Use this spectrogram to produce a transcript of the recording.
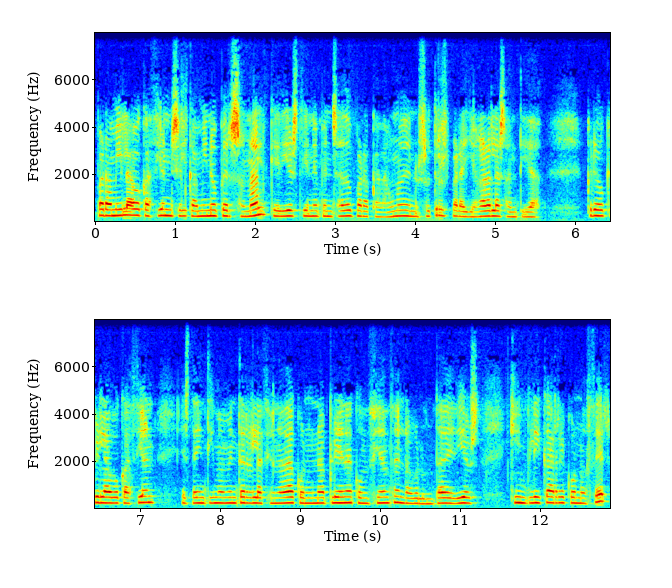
Para mí la vocación es el camino personal que Dios tiene pensado para cada uno de nosotros para llegar a la santidad. Creo que la vocación está íntimamente relacionada con una plena confianza en la voluntad de Dios, que implica reconocer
